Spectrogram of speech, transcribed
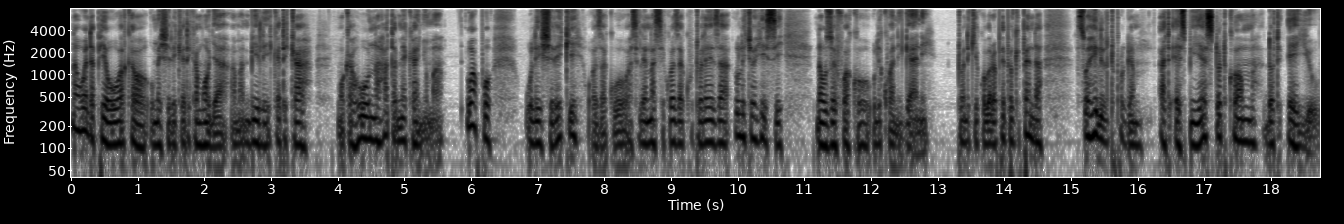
na huenda pia uwakawa umeshiriki katika moja ama mbili katika mwaka huu na hata miaka ya nyuma. Iwapo ulishiriki, waweza kuwasiliana nasi kuweza kutueleza ulichohisi na uzoefu wako ulikuwa ni gani. Tuandikie kwa barua pepe ukipenda swahili.program@sbs.com.au.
